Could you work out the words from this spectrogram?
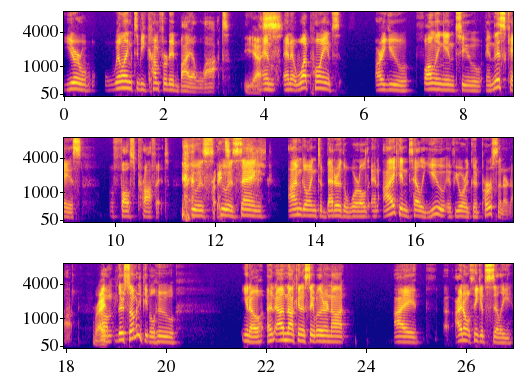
You're willing to be comforted by a lot. Yes. And and at what point are you falling into in this case a false prophet who is right. who is saying I'm going to better the world and I can tell you if you're a good person or not. Right. Um, there's so many people who you know, and I'm not going to say whether or not I I don't think it's silly.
